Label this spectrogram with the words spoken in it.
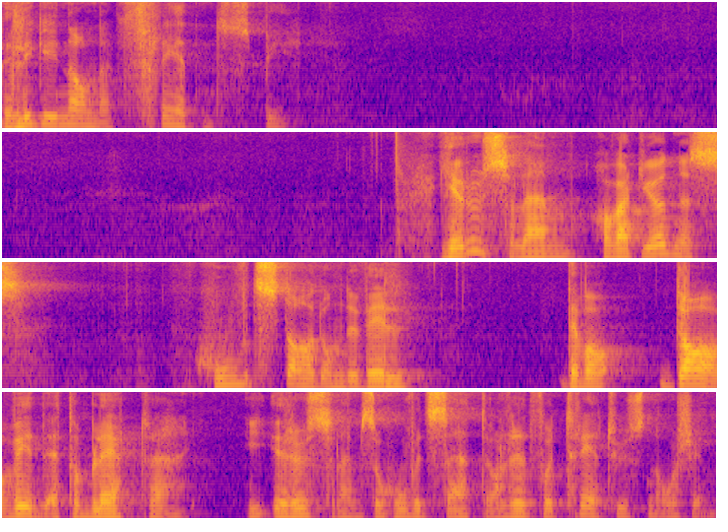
Det ligger i navnet Fredens by. Jerusalem har vært jødenes hovedstad, om du vil. Det var David etablerte Jerusalem som hovedsete allerede for 3000 år siden.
